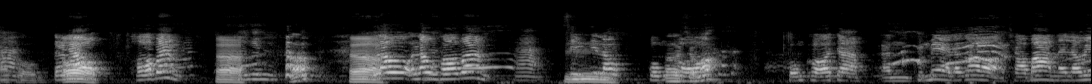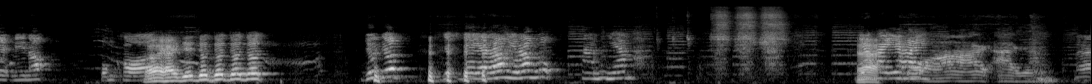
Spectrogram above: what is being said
ครับค่ะผมแต่เราขอบ้าง เออ Hả? เออ เราเราขอบ้าง ค่ะ สิ่งที่เรา ผม Ờ, ขอ sao mất? ผมขอจากอันคุณแม่แล้วก็ชาวบ้านในละแวกนี้เนาะผมขอเฮ้ยเฮ้ยหยุดหยุดหยุดหยุดหยุดหยุดหยุดอย่าอย่าร้องอย่าร้องลูกห้ามเฮียมอย่าอ่าให้อย่าให้ Ồ, ai ai vậy? นะ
